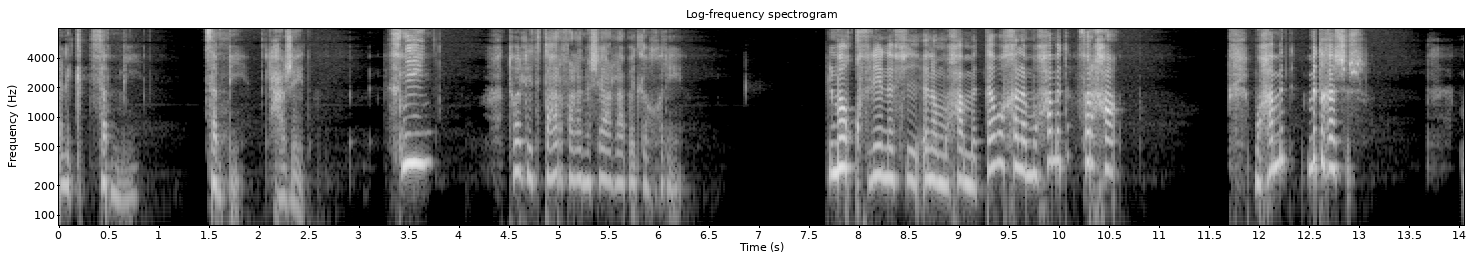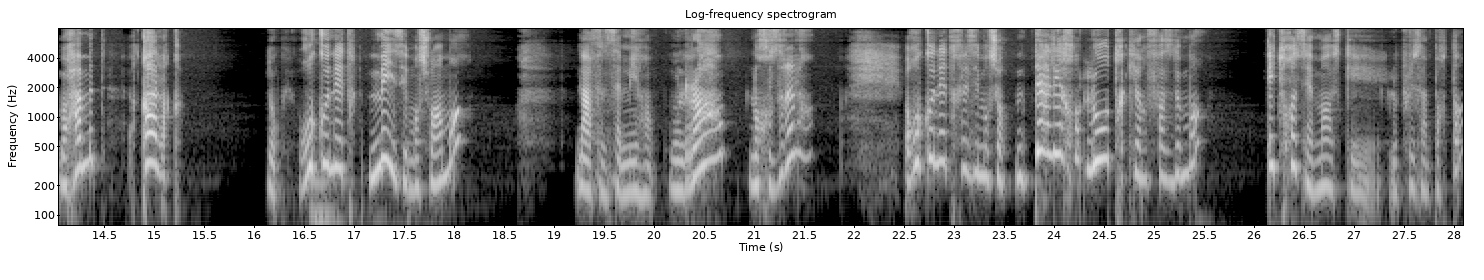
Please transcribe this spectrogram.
أنك تسمي تسمي الحاجات. اثنين تولي تتعرف على مشاعر العباد الآخرين. الموقف اللي أنا فيه أنا محمد توا خلى محمد فرحان محمد متغشش. محمد قلق. donc reconnaître mes émotions moi نعرف نسميهم. ونراهم نخزر لهم. reconnaître les émotions نتاع الآخر qui est en face de moi. et troisièmement ce qui est le plus important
